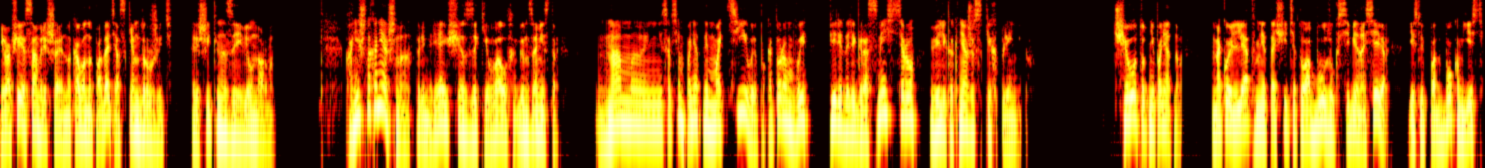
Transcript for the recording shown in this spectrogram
И вообще я сам решаю, на кого нападать, а с кем дружить», — решительно заявил Норман. «Конечно, конечно», — примиряюще закивал гонзамистр. «Нам э, не совсем понятны мотивы, по которым вы передали гроссмейстеру великокняжеских пленников». «Чего тут непонятного? На кой ляд мне тащить эту обузу к себе на север, если под боком есть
